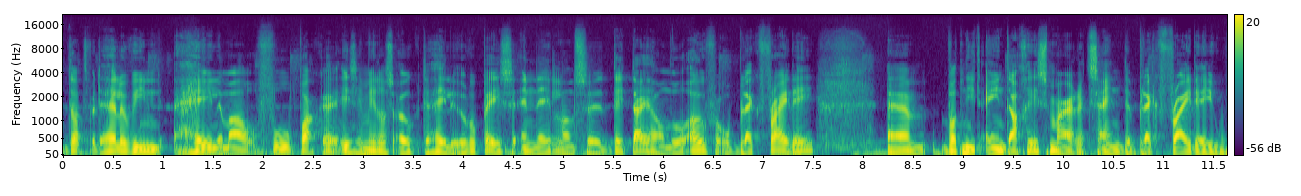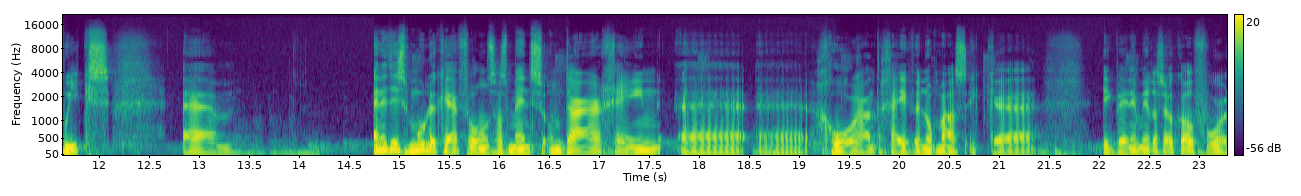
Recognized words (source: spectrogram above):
dat we de Halloween helemaal vol pakken, is inmiddels ook de hele Europese en Nederlandse detailhandel over op Black Friday. Um, wat niet één dag is, maar het zijn de Black Friday weeks. Um, en het is moeilijk hè, voor ons als mensen om daar geen uh, uh, gehoor aan te geven. Nogmaals, ik, uh, ik ben inmiddels ook al voor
